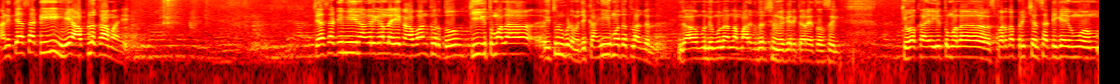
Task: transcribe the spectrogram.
आणि त्यासाठी हे आपलं काम आहे. त्यासाठी मी नागरिकांना एक आवाहन करतो की तुम्हाला इथून पुढे म्हणजे काहीही मदत लागेल गावामध्ये मुलांना मार्गदर्शन वगैरे करायचं असेल किंवा काही तुम्हाला स्पर्धा परीक्षांसाठी काही मु-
